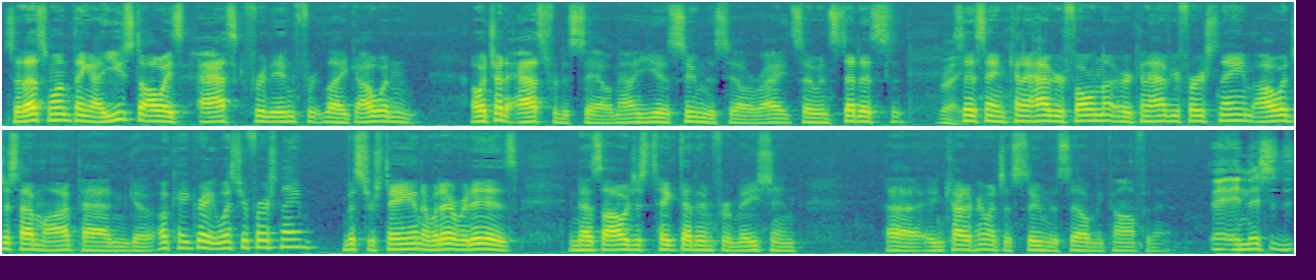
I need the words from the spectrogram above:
So that's one thing. I used to always ask for the info. Like I wouldn't. I would try to ask for the sale. Now you assume the sale, right? So instead of right. instead of saying, "Can I have your phone or can I have your first name?" I would just have my iPad and go, "Okay, great. What's your first name, Mister Stan or whatever it is." And that's I would just take that information uh, and kind of pretty much assume the sell and be confident. And this is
